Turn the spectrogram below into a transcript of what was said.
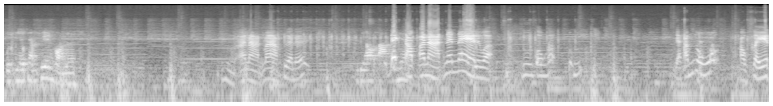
กูเชียร์แชมเปี้ยนก่อนเลยอืมอนาถมากเพื่อนเอ้ย เดียวตามเด็กกลับอนาถแน่ ๆ เลยว่ะ ดูทรงก็อย่าทำหนู เอาเซต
